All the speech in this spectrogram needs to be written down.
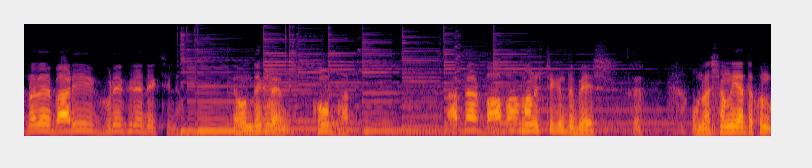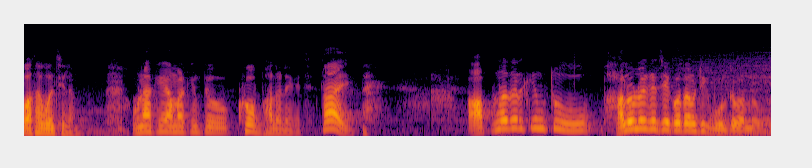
আপনাদের বাড়ি ঘুরে ফিরে দেখছিলাম। কেমন দেখলেন? খুব ভালো। আপনার বাবা মানুষটি কিন্তু বেশ। ওনার সঙ্গে এতক্ষণ কথা বলছিলাম। ওনাকে আমার কিন্তু খুব ভালো লেগেছে। তাই? আপনাদের কিন্তু ভালো লেগেছে এ কথা আমি ঠিক বলতে পারলাম না।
